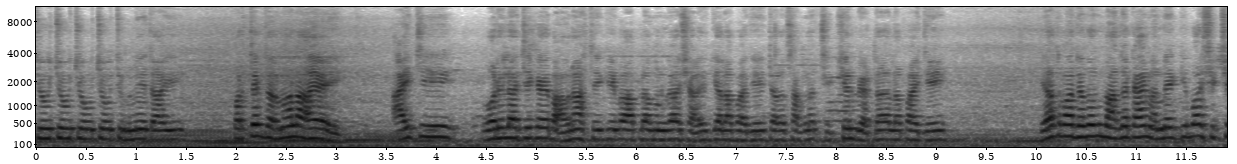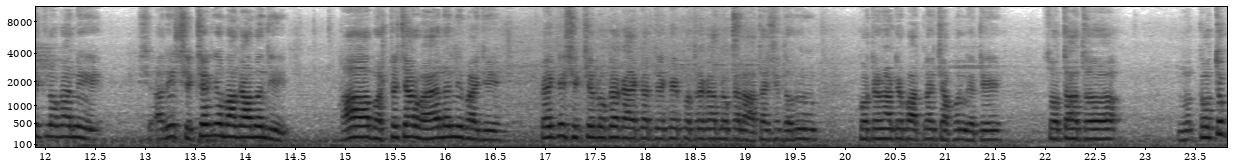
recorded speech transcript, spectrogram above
चिव चिव चिव चिव चिमणीत आई. प्रत्येक धर्माला आहे आई. आईची वडिलाची काही भावना असते की बा आपला मुलगा शाळेत गेला पाहिजे त्याला चांगलं शिक्षण भेटायला पाहिजे. याच माध्यमातून माझं काय म्हणणं आहे की बा शिक्षक लोकांनी आणि शिक्षक विभागामध्ये हा भ्रष्टाचार व्हायला नाही पाहिजे. काही काही शिक्षक लोक काय करते काही पत्रकार लोकांना हाताशी धरून खोटे बातम्या छापून घेते. स्वतःचं कौतुक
